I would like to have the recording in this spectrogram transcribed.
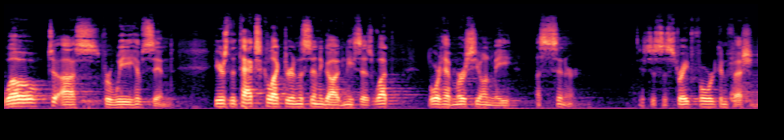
Woe to us, for we have sinned. Here's the tax collector in the synagogue, and he says, What? Lord, have mercy on me, a sinner. It's just a straightforward confession.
